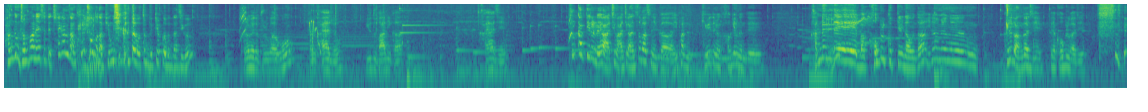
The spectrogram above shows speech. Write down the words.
방금 전판에 했을 때 체감상 후초보다 병신 같다고 좀 느꼈거든 나 지금 그럼에도 불구하고 저는 가야죠 유두 마니까 가야지 풀깍딜을 내가 지금 아직 안 써봤으니까 이 판 기회되면 가겠는데 갔는데 막 거불급 딜 나온다? 이러면은 그래도 안 가지 그냥 거불 가지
